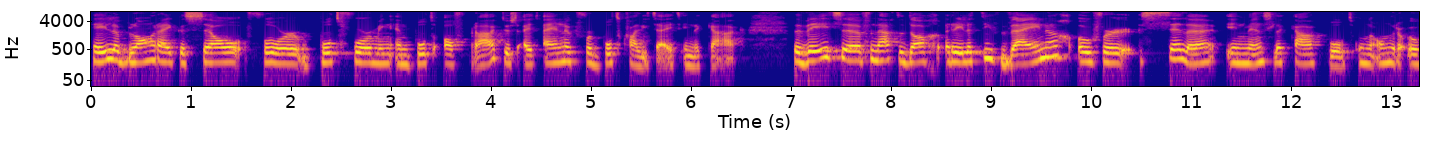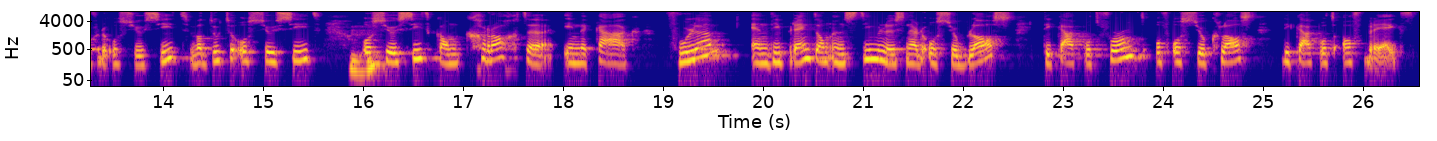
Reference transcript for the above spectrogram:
hele belangrijke cel voor botvorming en botafbraak. Dus uiteindelijk voor botkwaliteit in de kaak. We weten vandaag de dag relatief weinig over cellen in menselijk kaakbot. Onder andere over de osteocyt. Wat doet de osteocyt? Mm Osteocyt kan krachten in de kaak voelen. En die brengt dan een stimulus naar de osteoblast die kaakbot vormt. Of osteoclast die kaakbot afbreekt.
